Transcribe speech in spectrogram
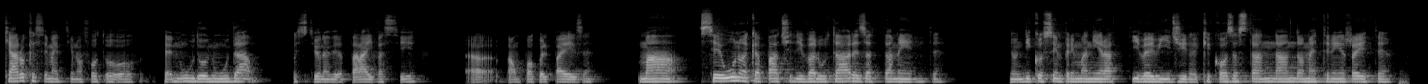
Chiaro che se metti una foto di te nudo o nuda, la questione della privacy uh, va un po' a quel paese. Ma se uno è capace di valutare esattamente, non dico sempre in maniera attiva e vigile, che cosa sta andando a mettere in rete,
